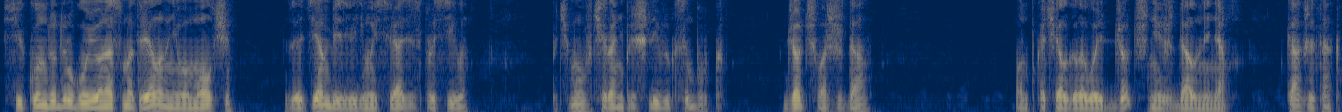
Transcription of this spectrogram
Секунду-другую она смотрела на него молча, затем, без видимой связи, спросила, «Почему вы вчера не пришли в Люксембург? Джордж вас ждал?» Он покачал головой, «Джордж не ждал меня». «Как же так?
